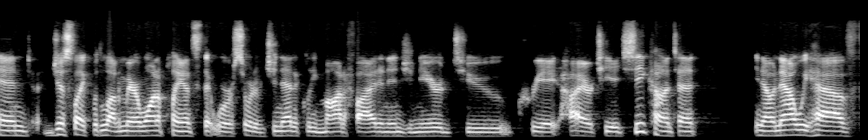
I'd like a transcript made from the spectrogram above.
and just like with a lot of marijuana plants that were sort of genetically modified and engineered to create higher THC content, you know, now we have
